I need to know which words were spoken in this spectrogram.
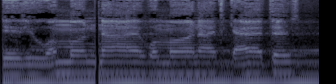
Give you one more night, one more night to get this.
